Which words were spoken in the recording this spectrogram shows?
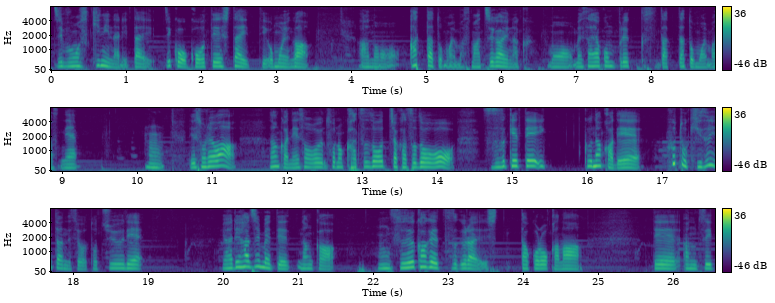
自分を好きになりたい自己を肯定したいっていう思いがあのあったと思います間違いなく。もうメサイアコンプレックスだったと思いますね。うん、でそれはなんかねその活動っちゃ活動を続けていく中でふと気づいたんですよ途中で。やり始めてなんか、うん、数ヶ月ぐらいした頃かな。であのツイッ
